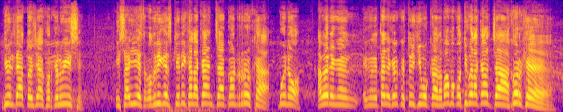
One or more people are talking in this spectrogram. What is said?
Dio el dato ya, Jorge Luis. Isaías Rodríguez que deja la cancha con Roja. Bueno, a ver en el detalle creo que estoy equivocado. Vamos contigo a la cancha, Jorge.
